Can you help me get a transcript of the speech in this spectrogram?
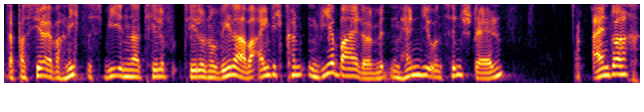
da passiert einfach nichts, das ist wie in einer Tele Telenovela, aber eigentlich könnten wir beide mit einem Handy uns hinstellen einfach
